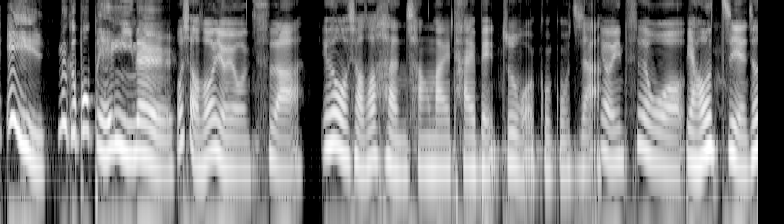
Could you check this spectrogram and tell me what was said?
哎、欸，那个不便宜呢。我小时候也有一次啊。因为我小时候很常来台北住我姑姑家，有一次我表姐就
